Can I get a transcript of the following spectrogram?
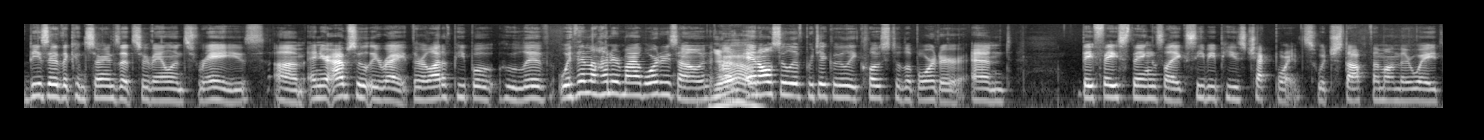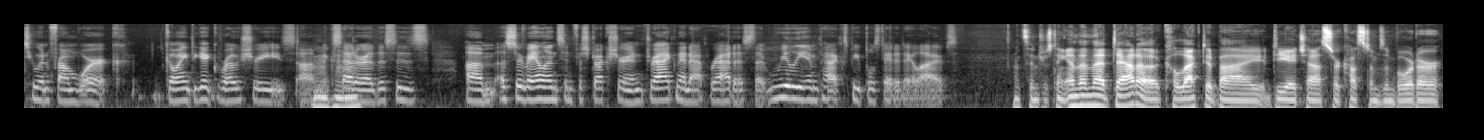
these are the concerns that surveillance raise. Um, and you're absolutely right. There are a lot of people who live within the 100 mile border zone um, Yeah. and also live particularly close to the border. And they face things like CBP's checkpoints, which stop them on their way to and from work, going to get groceries, um, et cetera. This is um, a surveillance infrastructure and dragnet apparatus that really impacts people's day to day lives. That's interesting. And then that data collected by DHS or Customs and Border,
